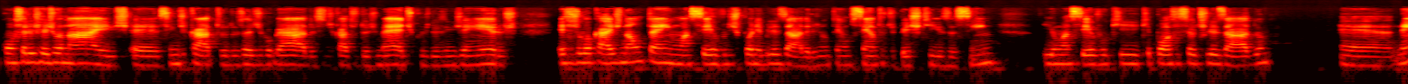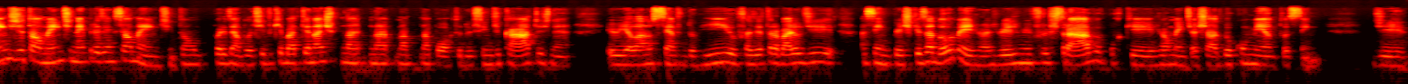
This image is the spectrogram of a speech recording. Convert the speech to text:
conselhos regionais, é, sindicato dos advogados, sindicato dos médicos, dos engenheiros, esses locais não têm um acervo disponibilizado, eles não têm um centro de pesquisa, assim, e um acervo que, que possa ser utilizado é, nem digitalmente, nem presencialmente. Então, por exemplo, eu tive que bater nas, na, na, na, porta dos sindicatos, né? Eu ia lá no centro do Rio, fazia trabalho de, assim, pesquisador mesmo. Às vezes me frustrava, porque realmente achar documento, assim, de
